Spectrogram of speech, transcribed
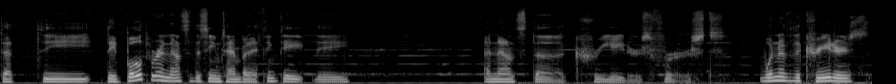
that the they both were announced at the same time, but I think they they announced the creators first. One of the creators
